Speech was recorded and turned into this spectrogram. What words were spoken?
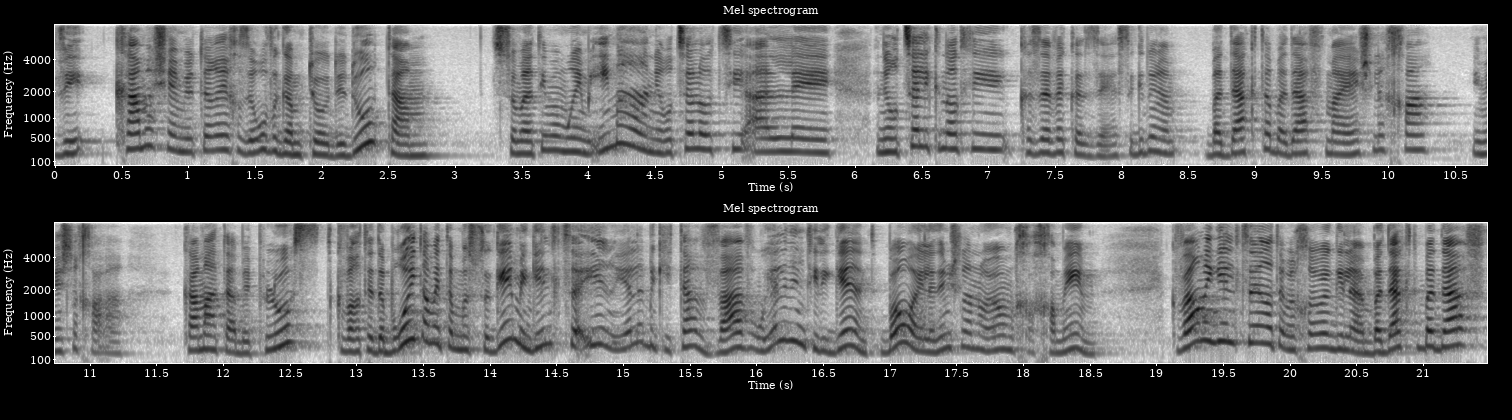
וכמה שהם יותר יחזרו וגם תעודדו אותם. זאת אומרת, אם אומרים, אמא, אני רוצה להוציא על, אה, אני רוצה לקנות לי כזה וכזה, אז תגידו להם, בדקת בדף מה יש לך? אם יש לך, כמה אתה בפלוס? כבר תדברו איתם את המושגים מגיל צעיר. ילד בכיתה ו' הוא ילד אינטליגנט. בואו, הילדים שלנו היום הם חכמים. כבר מגיל צעיר אתם יכולים להגיד להם, בדקת בדף?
